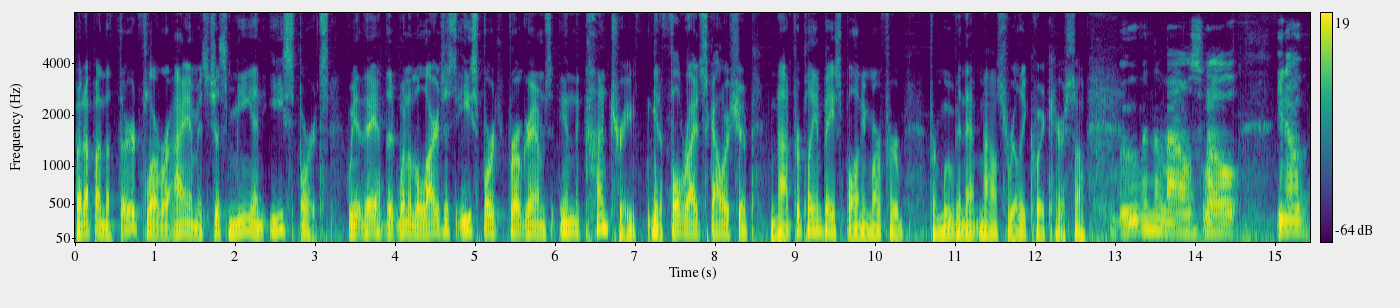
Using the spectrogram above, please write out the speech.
But up on the third floor where I am, it's just me and esports. We, they have the, one of the largest esports programs in the country. You get a full ride scholarship, not for playing baseball anymore, for for moving that mouse really quick here. So moving the mouse. Well, you know,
